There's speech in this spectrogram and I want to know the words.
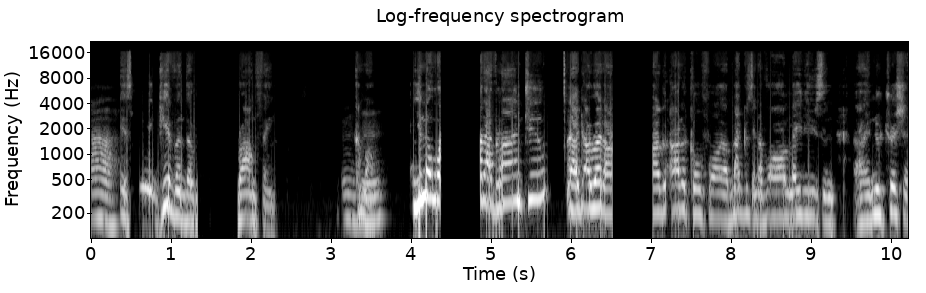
ah. is being given the wrong thing. Mm-hmm. Come on. Mm-hmm. You know what what I've learned too? I, I read an article for a magazine of all ladies and uh, nutrition.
